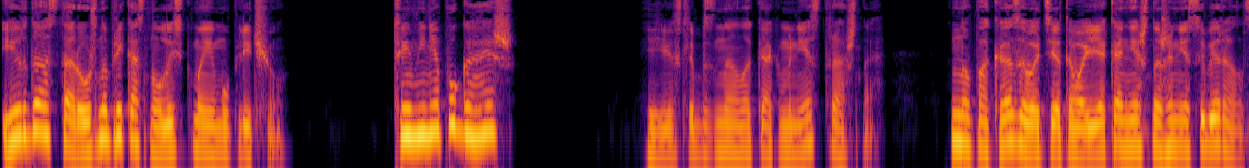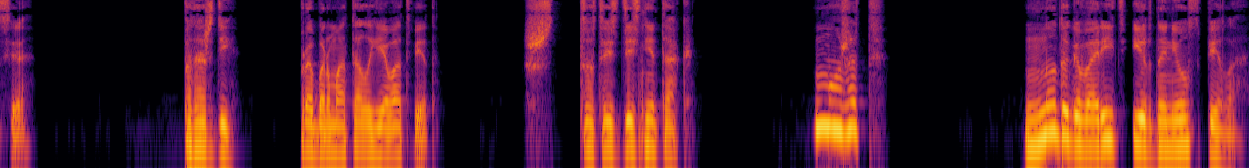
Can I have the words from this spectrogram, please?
Ирда осторожно прикоснулась к моему плечу. «Ты меня пугаешь». Если б знала, как мне страшно. Но показывать этого я, конечно же, не собирался. «Подожди», — пробормотал я в ответ. «Что-то здесь не так». «Может...» Но договорить Ирда не успела.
